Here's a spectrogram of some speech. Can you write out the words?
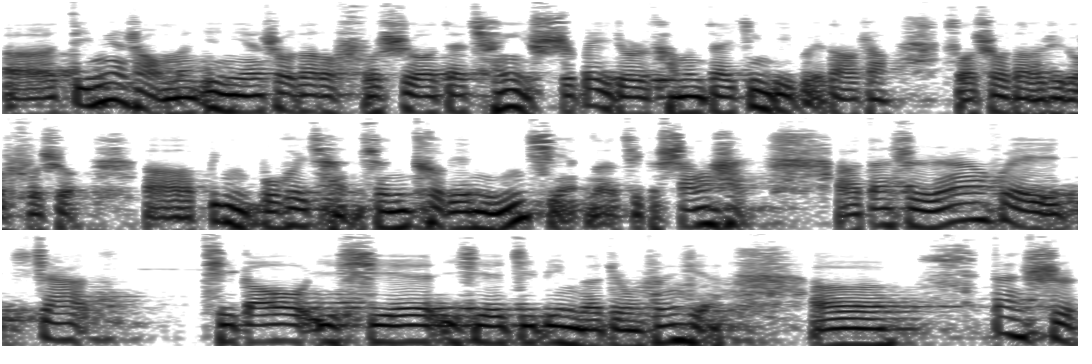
呃，地面上我们一年受到的辐射再乘以十倍，就是他们在近地轨道上所受到的这个辐射，呃，并不会产生特别明显的这个伤害，啊，但是仍然会加。提高一些一些疾病的这种风险，呃，但是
